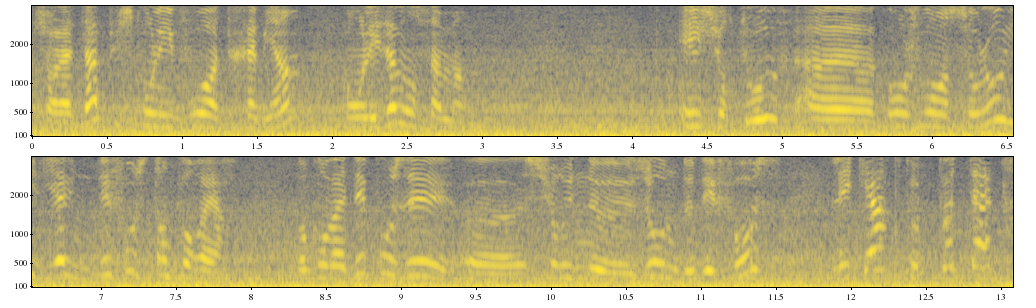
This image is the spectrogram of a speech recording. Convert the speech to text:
sur la table puisqu'on les voit très bien quand on les a dans sa main. Et surtout, euh, quand on joue en solo, il y a une défausse temporaire. Donc on va déposer euh, sur une zone de défausse les cartes que peut-être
